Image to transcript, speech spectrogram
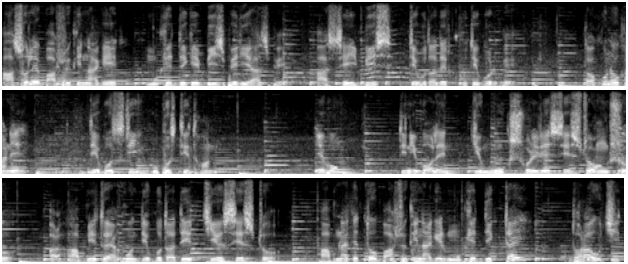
আসলে বাসুকী নাগের মুখের দিকে বিষ বেরিয়ে আসবে আর সেই বিষ দেবতাদের ক্ষতি করবে। তখন ওখানে দেবশ্রী উপস্থিত হন। এবং তিনি বলেন যে মুখ শরীরের শ্রেষ্ঠ অংশ, আর আপনি তো এখন দেবতাদের চেয়ে শ্রেষ্ঠ। আপনাকে তো বাসুকী নাগের মুখের দিকটাই ধরা উচিত।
